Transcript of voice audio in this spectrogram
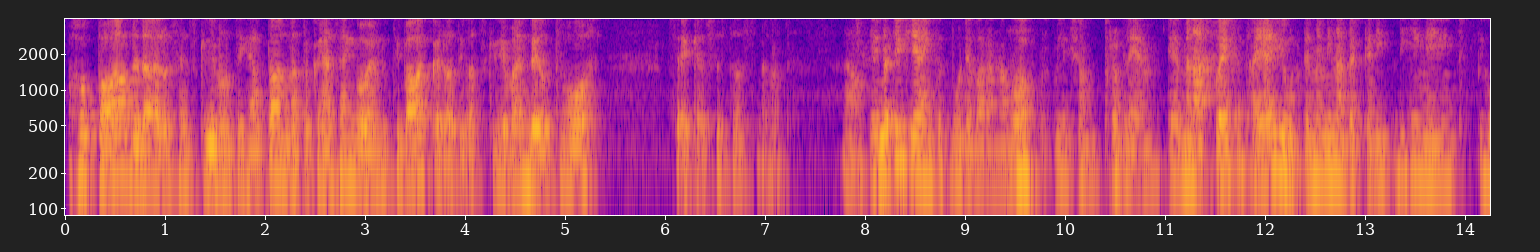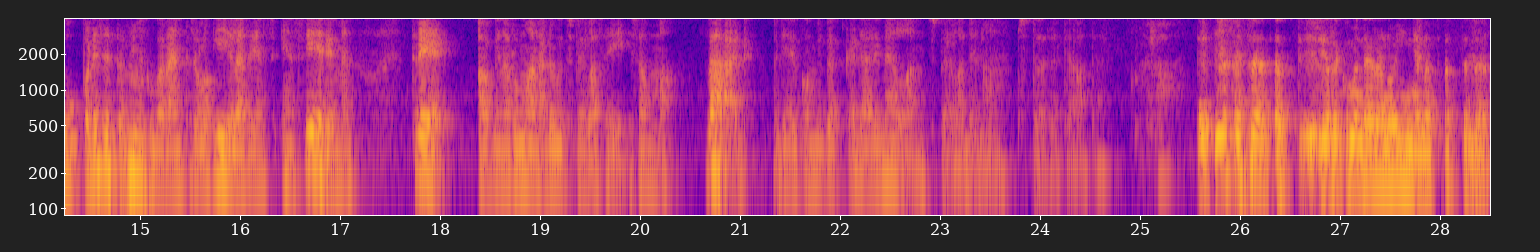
hoppa av det där och sen skriva någonting helt annat och kan jag sen gå tillbaka då till att skriva en del två. Säkert förstås men att ja. Ja, det tycker jag inte att borde vara något liksom, problem. Jag menar, på ett sätt har jag gjort det med mina böcker, de, de hänger ju inte ihop på det sättet att de skulle vara en trilogi eller en, en serie, men tre av mina romaner då utspelar sig i samma värld. Men det har ju kommit böcker däremellan, spelade någon större teater. Eh, Jag kan säga att, att jag rekommenderar nog ingen att, att den där,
